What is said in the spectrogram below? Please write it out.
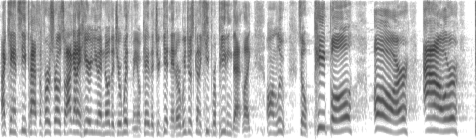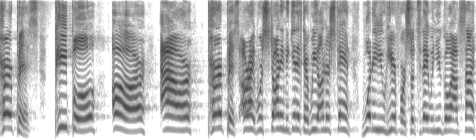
I can't see past the first row, so I gotta hear you and know that you're with me, okay? That you're getting it. Or we just gonna keep repeating that like on loop? So, people are our purpose. People are our purpose. All right, we're starting to get it there. We understand what are you here for. So today, when you go outside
